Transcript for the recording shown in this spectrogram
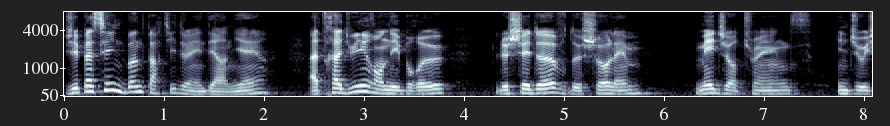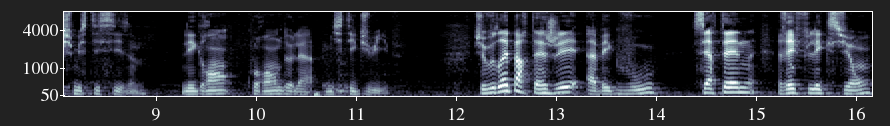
J'ai passé une bonne partie de l'année dernière à traduire en hébreu le chef-d'œuvre de Sholem, Major Trends in Jewish Mysticism, les grands courants de la mystique juive. Je voudrais partager avec vous certaines réflexions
